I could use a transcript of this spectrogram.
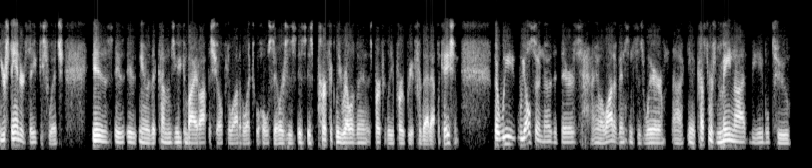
your standard safety switch is, is, is you know that comes you can buy it off the shelf at a lot of electrical wholesalers is, is, is perfectly relevant, is perfectly appropriate for that application. But we, we also know that there's you know a lot of instances where uh, you know customers may not be able to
